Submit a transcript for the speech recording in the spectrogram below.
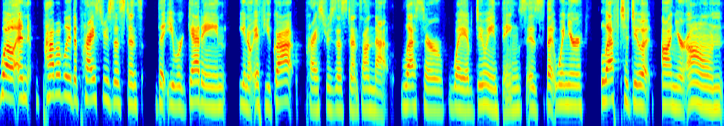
Well, and probably the price resistance that you were getting, you know, if you got price resistance on that lesser way of doing things, is that when you're left to do it on your own,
